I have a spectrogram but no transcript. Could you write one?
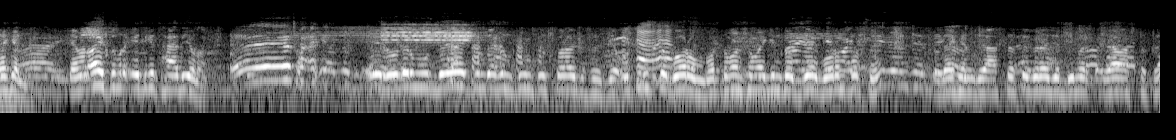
দেখেন, ক্যামেরা, এই তোমরা এদিকে ছায়া দিও না। এই রোদের মধ্যে কিন্তু এখন ডিম পুষ করা হইতেছে, যে অতিরিক্ত গরম। বর্তমান সময় কিন্তু যে গরম পড়ছে, তো দেখেন যে আস্তে আস্তে করে যে ডিমের ইয়া আসতেছে।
